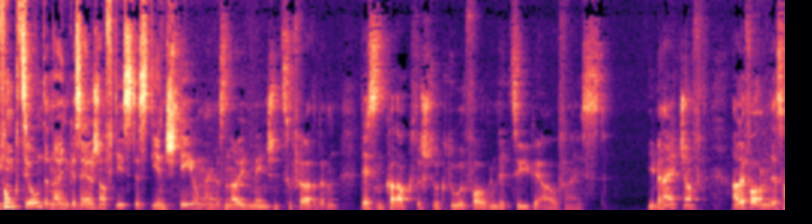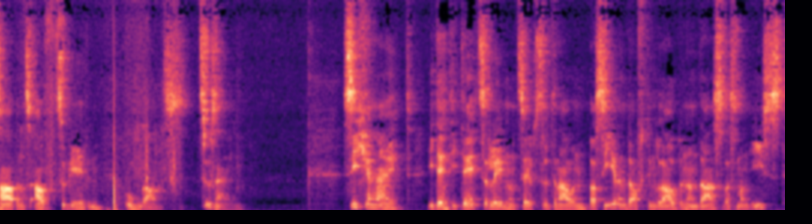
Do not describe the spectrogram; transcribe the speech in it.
Die Funktion der neuen Gesellschaft ist es, die Entstehung eines neuen Menschen zu fördern, dessen Charakterstruktur folgende Züge aufweist. Die Bereitschaft, alle Formen des Habens aufzugeben, um ganz zu sein. Sicherheit, Identitätserleben und Selbstvertrauen basierend auf dem Glauben an das, was man ist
